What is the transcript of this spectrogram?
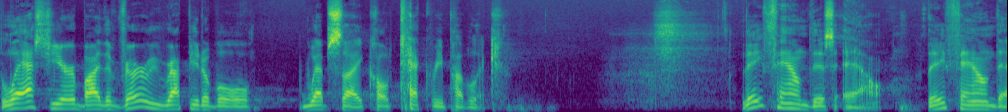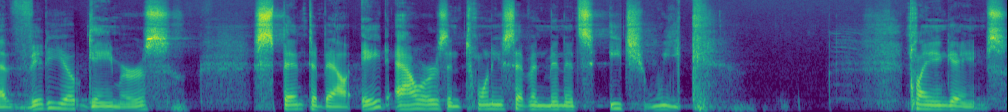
last year by the very reputable website called Tech Republic. They found this out. They found that video gamers spent about eight hours and 27 minutes each week playing games.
